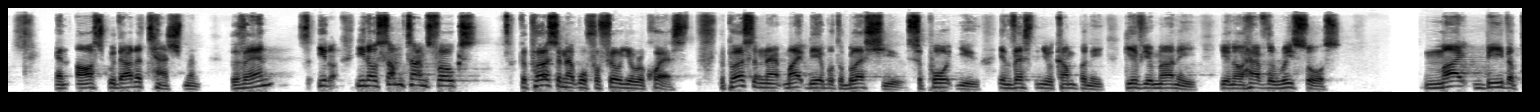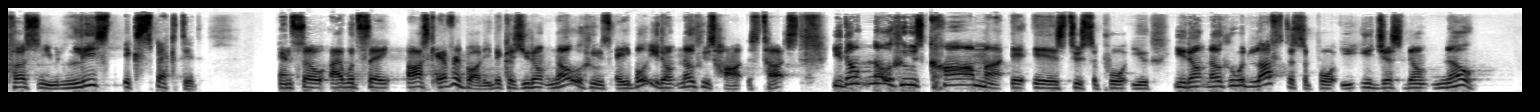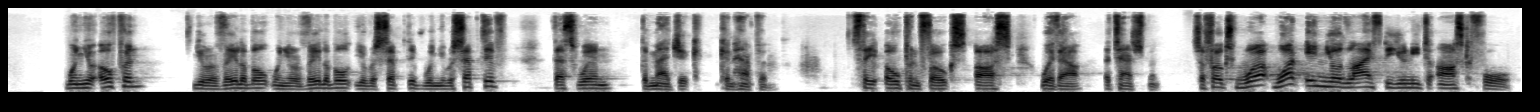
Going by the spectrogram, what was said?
and ask without attachment. Then, you know, you know, sometimes folks, the person that will fulfill your request, the person that might be able to bless you, support you, invest in your company, give you money, you know, have the resource, might be the person you least expected. And so I would say ask everybody because you don't know who's able, you don't know whose heart is touched, you don't know whose karma it is to support you, you don't know who would love to support you, you just don't know. When you're open, you're available. When you're available, you're receptive. When you're receptive, that's when the magic can happen. Stay open, folks. Ask without attachment. So, folks, what, what in your life do you need to ask for?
